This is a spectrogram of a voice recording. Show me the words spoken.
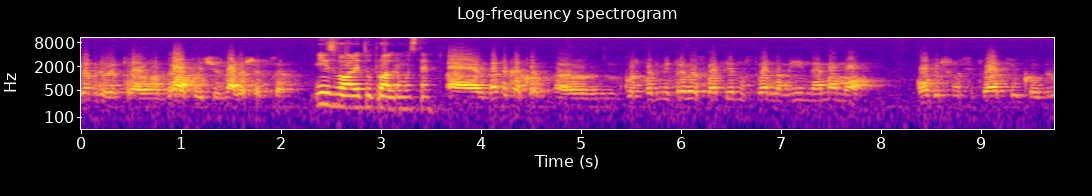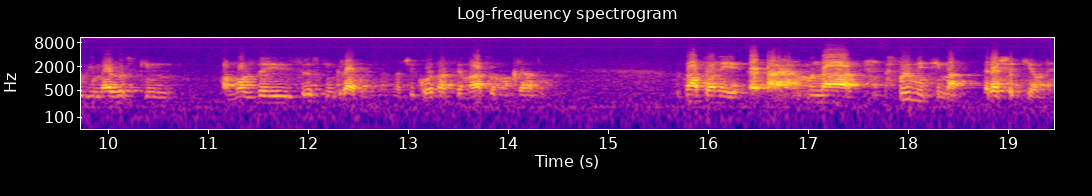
Dobro jutro, Zdravković iz Nadoševca. Izvolite, u programu ste. A, znate kako, a, gospodin mi treba shvatiti jednu stvar da mi nemamo običnu situaciju kao u drugim evropskim, a možda i srpskim gradima. Znači, kod nas se masovno kradu. Znate, oni na slivnicima rešetke one.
